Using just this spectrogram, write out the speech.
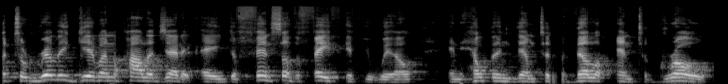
but to really give an apologetic, a defense of the faith, if you will, and helping them to develop and to grow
